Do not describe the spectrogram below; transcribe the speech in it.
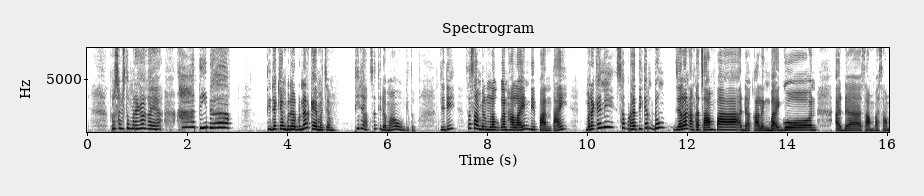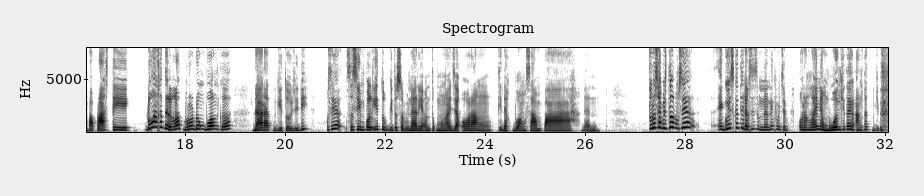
Terus habis itu mereka kayak ah tidak. Tidak yang benar-benar kayak macam tidak saya tidak mau gitu. Jadi saya sambil melakukan hal lain di pantai mereka ini saya perhatikan dong jalan angkat sampah ada kaleng baygon ada sampah-sampah plastik. Dong angkat dari laut bro dong buang ke darat begitu. Jadi maksudnya sesimpel itu gitu sebenarnya untuk mengajak orang tidak buang sampah dan terus habis itu maksudnya egois kan tidak sih sebenarnya macam orang lain yang buang kita yang angkat gitu.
